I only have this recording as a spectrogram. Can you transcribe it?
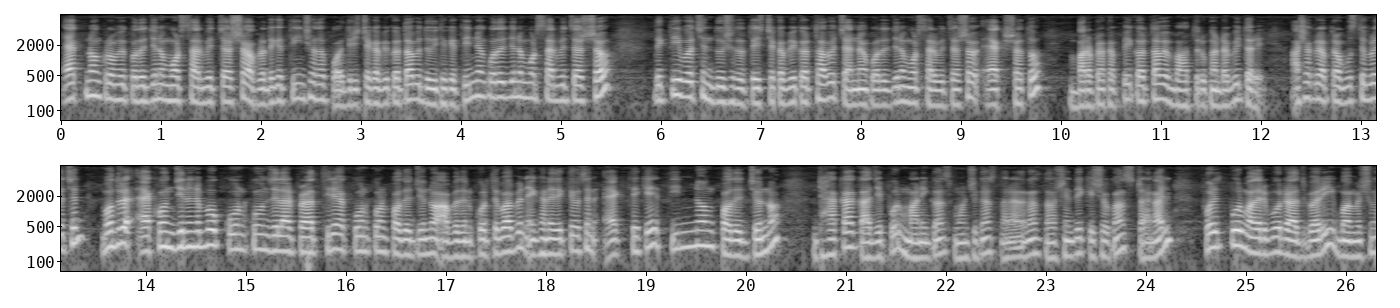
এক নং ক্রমিক পদের জন্য মোট সার্ভিস চারশো, আপনাদেরকে তিনশত পঁয়ত্রিশ টাকা পে করতে হবে। দুই থেকে তিন নং পদের জন্য মোট সার্ভিস চারশো, দেখতেই পাচ্ছেন দুইশত তেইশ টাকা পে করতে হবে। চার নং পদের জন্য মোট সার্ভিস চারশো, একশত বারো টাকা পে করতে হবে বাহাত্তর ঘণ্টার ভিতরে। আশা করি আপনারা বুঝতে পেরেছেন। বন্ধুরা, এখন জেনে নেব কোন কোন জেলার প্রার্থীরা কোন কোন পদের জন্য আবেদন করতে পারবেন। এখানে দেখতে পাচ্ছেন এক থেকে তিন নং পদের জন্য ঢাকা, গাজীপুর, মানিকগঞ্জ, মুন্সিগঞ্জ, নারায়ণগঞ্জ, নরসিংদী, কিশোরগঞ্জ, টাঙ্গাইল, ফরিদপুর, মাদারীপুর, রাজবাড়ী, ময়মনসিংহ,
